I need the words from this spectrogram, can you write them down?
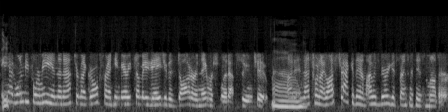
He had one before me, and then after my girlfriend, he married somebody the age of his daughter, and they were split up soon too. Oh. And, and that's when I lost track of them. I was very good friends with his mother.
